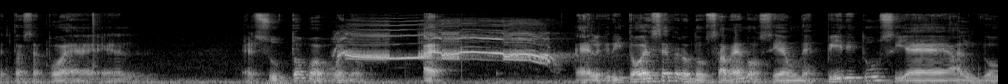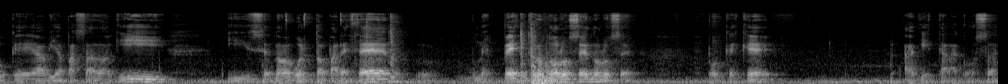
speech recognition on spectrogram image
Entonces, pues el, el susto, pues bueno, es el grito ese, pero no sabemos si es un espíritu, si es algo que había pasado aquí y se nos ha vuelto a aparecer, un espectro, no lo sé, no lo sé. Porque es que aquí está la cosa.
